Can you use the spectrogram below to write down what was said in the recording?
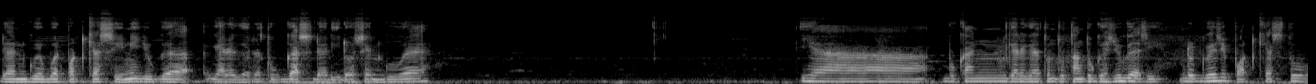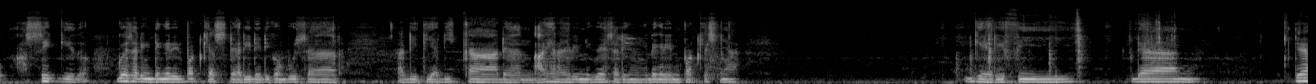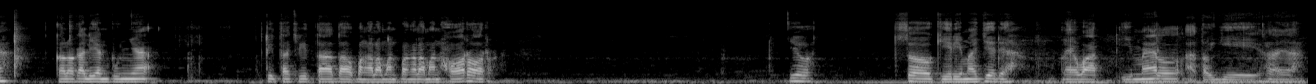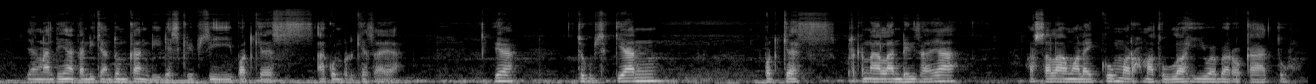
Dan gue buat podcast ini juga gara-gara tugas dari dosen gue ya bukan gara-gara tuntutan tugas juga sih. Menurut gue sih podcast tuh asik gitu. Gue sering dengerin podcast dari Deddy Kompuser Raditya Dika dan akhir-akhir ini gue sering dengerin podcastnya Gary V. Dan ya kalau kalian punya cerita-cerita atau pengalaman-pengalaman horor yo so kirim aja dah lewat email atau IG saya yang nantinya akan dicantumkan di deskripsi podcast akun podcast saya. Ya cukup sekian podcast perkenalan dari saya. Wassalamualaikum warahmatullahi wabarakatuh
